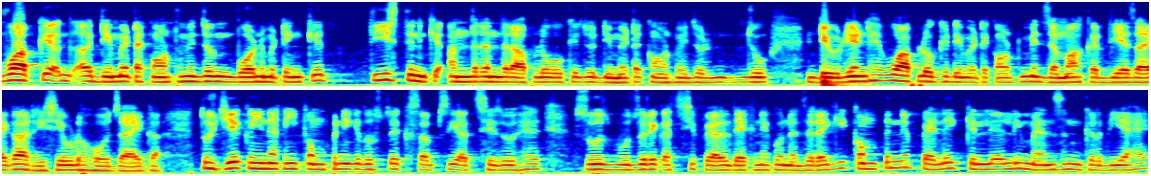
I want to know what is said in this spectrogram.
वो आपके डीमेट अकाउंट में जो बोर्ड मीटिंग के तीस दिन के अंदर अंदर आप लोगों के जो डीमेट अकाउंट में जो जो डिविडेंड है, वो आप लोगों के डीमेट अकाउंट में जमा कर दिया जाएगा, रिसीव्ड हो जाएगा। तो ये कहीं ना कहीं कंपनी के दोस्तों एक सबसे अच्छी जो है सूझ बूझ एक अच्छी फैल देखने को नज़र आएगी। कंपनी ने पहले ही क्लियरली मैंसन कर दिया है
